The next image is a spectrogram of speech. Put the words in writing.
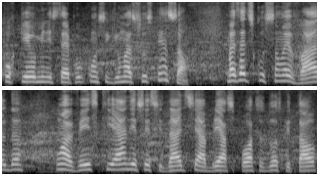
porque o Ministério Público conseguiu uma suspensão. Mas a discussão é válida, uma vez que há necessidade de se abrir as portas do hospital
